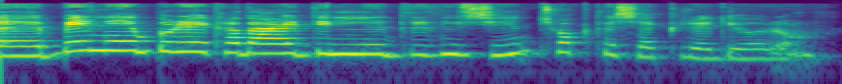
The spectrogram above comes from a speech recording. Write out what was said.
E, beni buraya kadar dinlediğiniz için çok teşekkür ediyorum.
